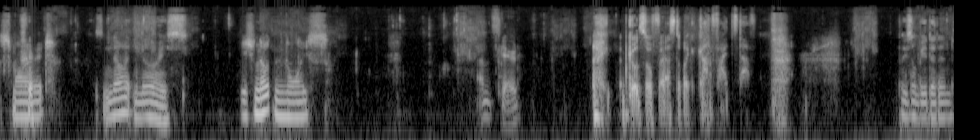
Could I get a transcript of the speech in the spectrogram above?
Smart. It's not nice. it's not noise. I'm scared. I'm going so fast. I'm like, I gotta find stuff. Please don't be a dead end.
